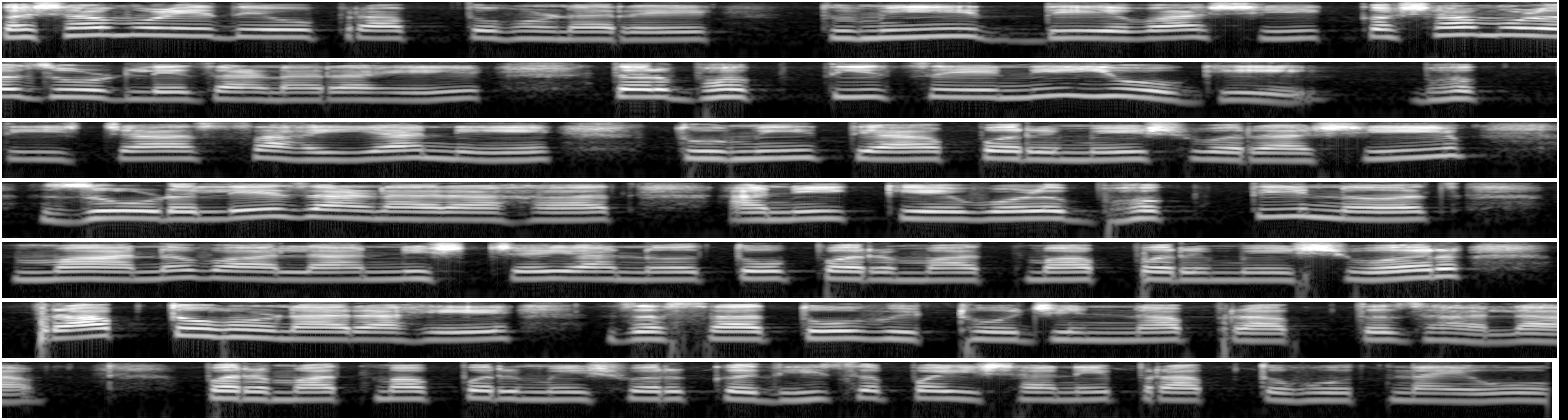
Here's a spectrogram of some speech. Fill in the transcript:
कशामुळे देव प्राप्त होणार आहे? तुम्ही देवाशी कशामुळं जोडले जाणार आहे? तर भक्तीचे नियोगे भक्तीच्या साह्याने तुम्ही त्या परमेश्वराशी जोडले जाणार आहात आणि केवळ भक्तीनंच मानवाला निश्चयानं तो परमात्मा परमेश्वर प्राप्त होणार आहे जसा तो विठोजींना प्राप्त झाला. परमात्मा परमेश्वर कधीच पैशाने प्राप्त होत नाही हो.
